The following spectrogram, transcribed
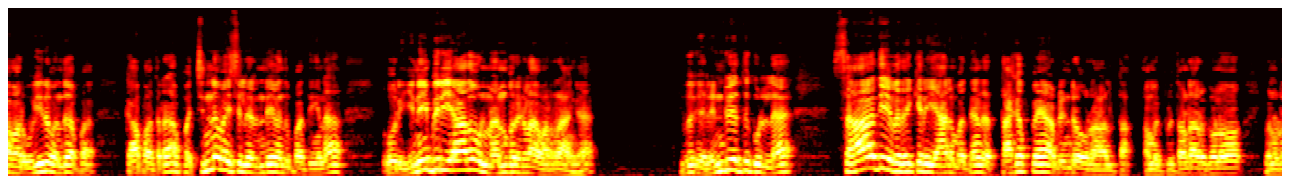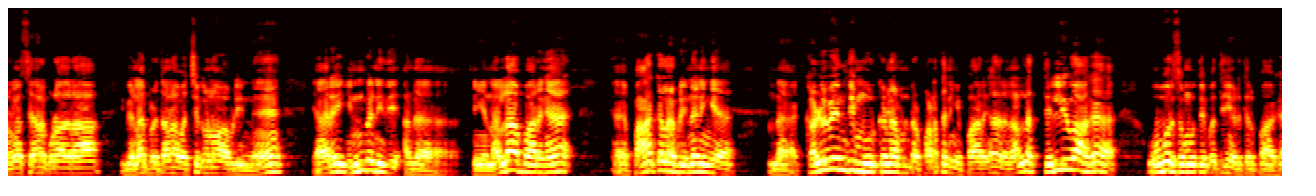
அவர் உயிரை வந்து அப்போ காப்பாற்றுறார் அப்போ சின்ன வயசுலேருந்தே வந்து பார்த்திங்கன்னா ஒரு இணைபிரியாத ஒரு நண்பர்களாக வர்றாங்க. இவங்க ரெண்டு பேத்துக்குள்ள சாதியை விதைக்கிற யாருன்னு பார்த்தீங்கன்னா இந்த தகப்பேன் அப்படின்ற ஒரு ஆள் தான் நம்ம இப்படி தாண்டா இருக்கணும் இவனோடலாம் சேரக்கூடாதுடா இவெல்லாம் இப்படி தாண்டா வச்சுக்கணும் அப்படின்னு யார்? இன்பநிதி அந்த நீங்கள் நல்லா பாருங்க பார்க்கல அப்படின்னா நீங்கள் இந்த கழுவேந்தி மூர்க்கன் அப்படின்ற படத்தை நீங்கள் பாருங்கள் அதில் நல்ல தெளிவாக ஒவ்வொரு சமூகத்தை பற்றியும் எடுத்திருப்பாங்க.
